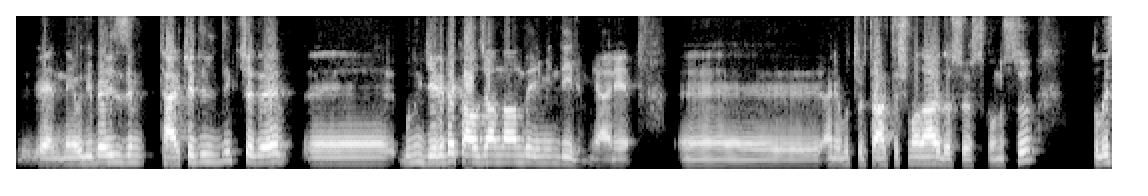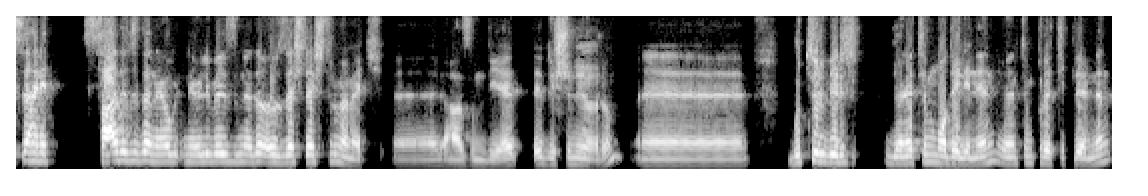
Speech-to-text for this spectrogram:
yani neoliberalizm terk edildikçe de e, bunun geride kalacağından da emin değilim. Yani e, hani bu tür tartışmalar da söz konusu. Dolayısıyla hani sadece de neoliberalizmle de özdeşleştirmemek e, lazım diye de düşünüyorum. E, bu tür bir yönetim modelinin, yönetim pratiklerinin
